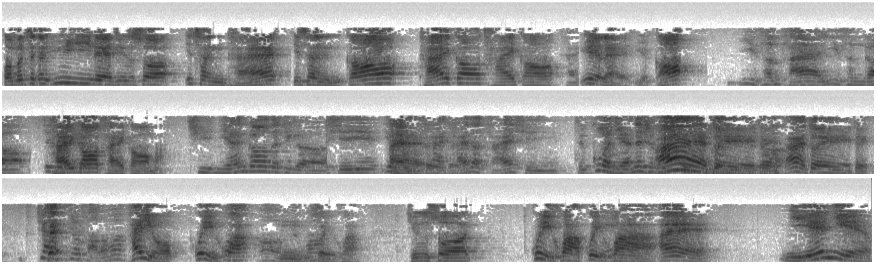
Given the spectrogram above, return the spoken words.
我们这个寓意呢，就是说一层台，一层高，抬高抬高，越来越高。一层台，一层高，抬高抬高嘛。取年糕的这个谐音，又是海苔的苔谐音，就过年的时候。哎，对对，哎，对对。”这样不就好了吗？还有桂花，嗯，桂花，就是说桂花桂花，哎，年年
